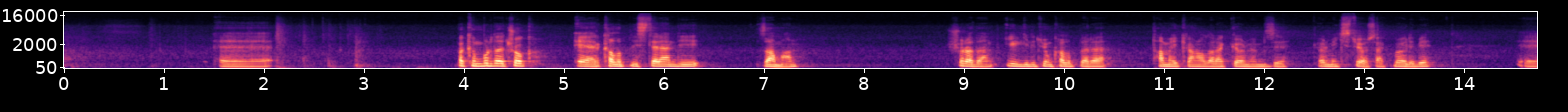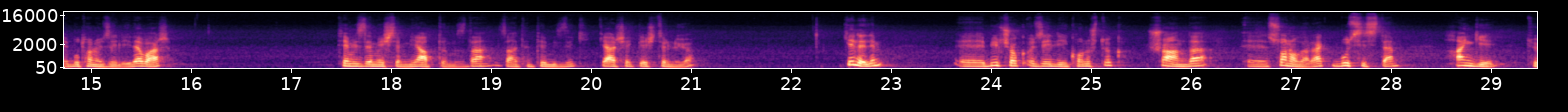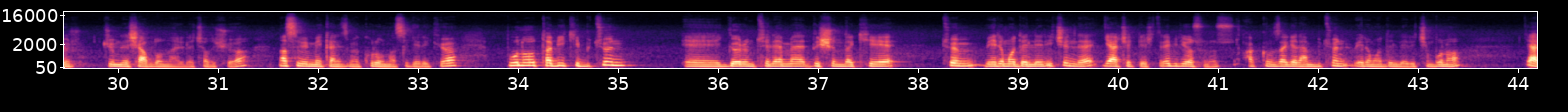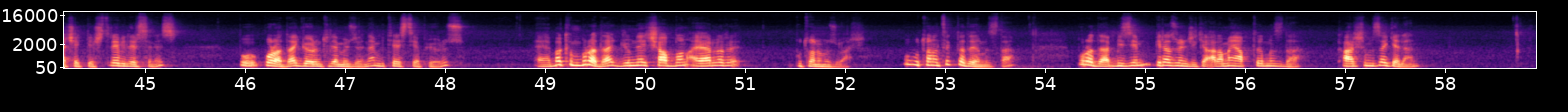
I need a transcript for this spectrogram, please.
e, bakın burada çok eğer kalıp listelendiği zaman şuradan ilgili tüm kalıplara tam ekran olarak görmemizi görmek istiyorsak böyle bir e, buton özelliği de var. Temizleme işlemini yaptığımızda zaten temizlik gerçekleştiriliyor. Gelelim e, birçok özelliği konuştuk. Şu anda e, son olarak bu sistem hangi tür cümle şablonlarıyla çalışıyor? Nasıl bir mekanizma kurulması gerekiyor? Bunu tabii ki bütün e, görüntüleme dışındaki tüm veri modelleri için de gerçekleştirebiliyorsunuz. Aklınıza gelen bütün veri modelleri için bunu gerçekleştirebilirsiniz. Bu burada görüntüleme üzerinden bir test yapıyoruz. E, bakın burada cümle şablon ayarları butonumuz var. Bu butona tıkladığımızda burada bizim biraz önceki arama yaptığımızda karşımıza gelen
